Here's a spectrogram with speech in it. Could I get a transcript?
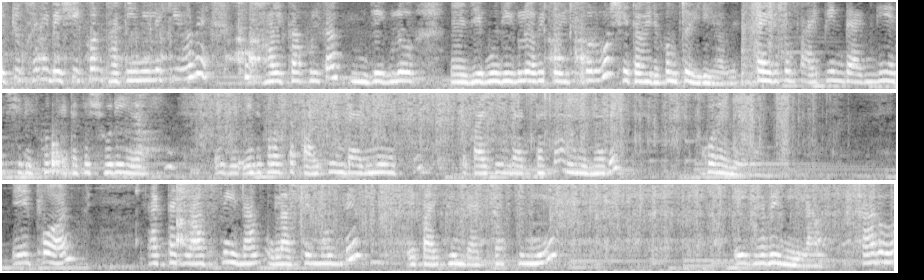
একটুখানি বেশিক্ষণ ফাটিয়ে নিলে কি হবে? খুব হালকা ফুলকা যেগুলো যে মুদিগুলো আমি তৈরি করব, সেটা ওই রকম তৈরি হবে। তাই এরকম পাইপিং ব্যাগ নিয়েছি, দেখুন, এটাকে সরিয়ে রাখি। এই যে এরকম একটা পাইপিং ব্যাগ নিয়েছি। তো পাইপিং ব্যাগটাকে আমি এইভাবে করে নিলাম এরপর একটা গ্লাস নিলাম। গ্লাসের মধ্যে এই পাইপিং ব্যাগটাকে নিয়ে এইভাবে নিলাম। কারণ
